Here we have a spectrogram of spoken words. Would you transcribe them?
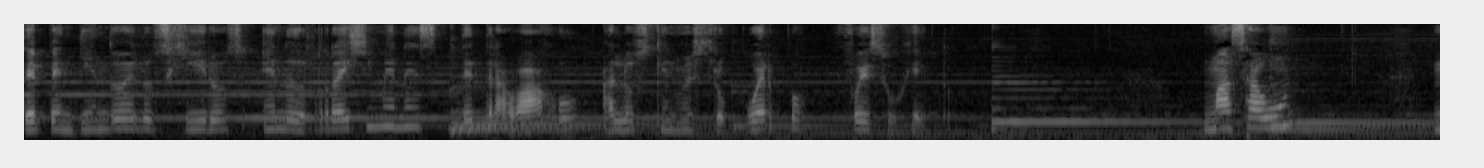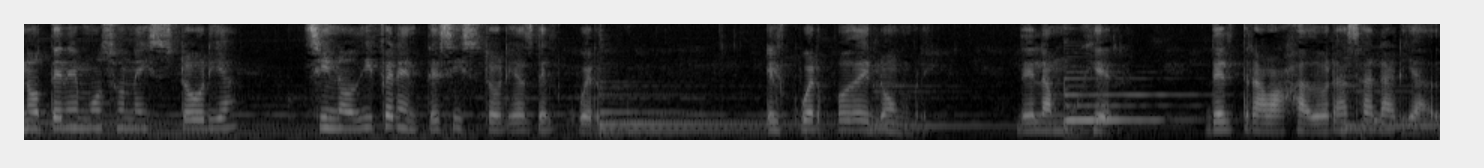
dependiendo de los giros en los regímenes de trabajo a los que nuestro cuerpo fue sujeto. Más aún, no tenemos una historia, sino diferentes historias del cuerpo. El cuerpo del hombre, de la mujer, del trabajador asalariado,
